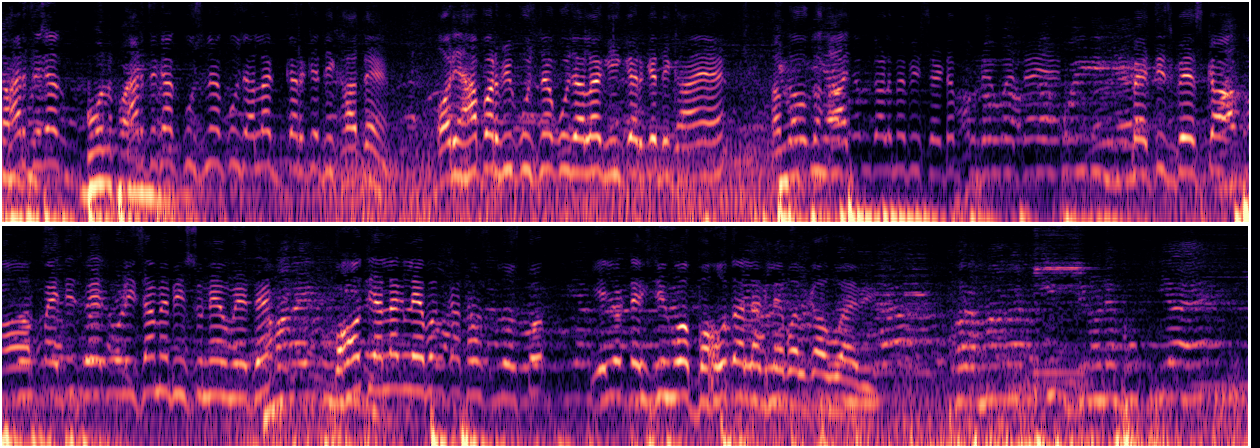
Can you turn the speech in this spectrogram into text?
हर जगह हर जगह कुछ ना कुछ अलग करके दिखाते हैं और यहाँ पर भी कुछ ना कुछ अलग ही करके दिखाए हैं। हम लोग आजमगढ़ में भी सेटअप सुने हुए थे पैंतीस बेस का और पैंतीस बेस उड़ीसा में भी सुने हुए थे। बहुत ही अलग लेवल का था दोस्तों। ये जो टेस्टिंग हुआ बहुत अलग लेवल का हुआ है अभी। और हमारा टीम जिन्होंने बुक किया है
